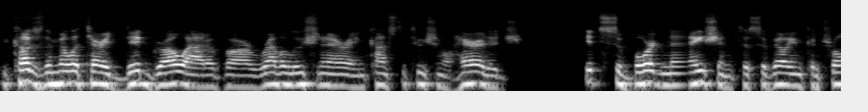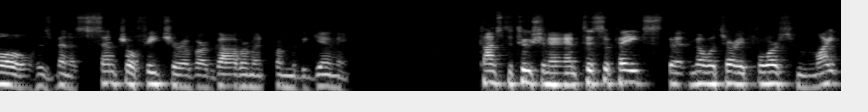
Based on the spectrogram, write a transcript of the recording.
Because the military did grow out of our revolutionary and constitutional heritage, its subordination to civilian control has been a central feature of our government from the beginning. Constitution anticipates that military force might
